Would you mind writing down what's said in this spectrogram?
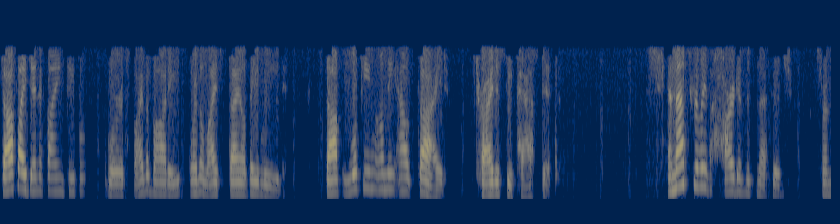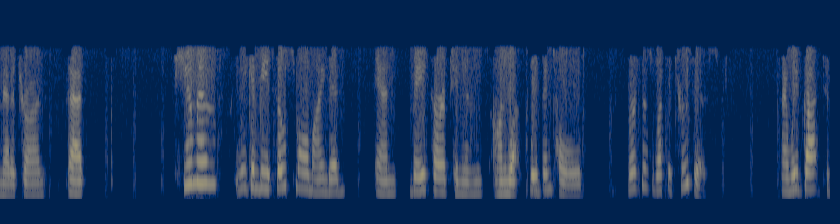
Stop identifying people worth by the body or the lifestyle they lead. Stop looking on the outside. Try to see past it. And that's really the heart of this message from Metatron, that humans, we can be so small-minded and base our opinions on what we've been told versus what the truth is. And we've got to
